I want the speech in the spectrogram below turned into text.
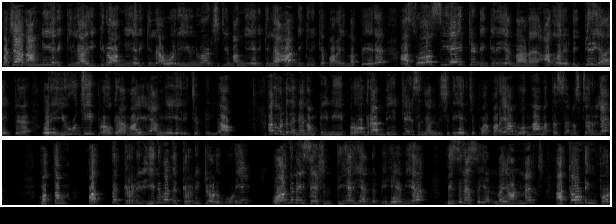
പക്ഷെ അത് അംഗീകരിക്കില്ല ഇഗ്നോ അംഗീകരിക്കില്ല ഒരു യൂണിവേഴ്സിറ്റിയും അംഗീകരിക്കില്ല. ആ ഡിഗ്രിക്ക് പറയുന്ന പേര് അസോസിയേറ്റ് ഡിഗ്രി എന്നാണ്. അത് ഒരു ഡിഗ്രി ആയിട്ട് ഒരു യു ജി പ്രോഗ്രാമായി അംഗീകരിച്ചിട്ടില്ല. അതുകൊണ്ട് തന്നെ നമുക്ക് ഇനി ഈ പ്രോഗ്രാം ഡീറ്റെയിൽസ് ഞാൻ വിശദീകരിച്ച് പറയാം. ഒന്നാമത്തെ സെമസ്റ്ററിൽ മൊത്തം പത്ത് ക്രെഡിറ്റ് ഇരുപത് ക്രെഡിറ്റോടുകൂടി organization theory and behaviour business environment accounting for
